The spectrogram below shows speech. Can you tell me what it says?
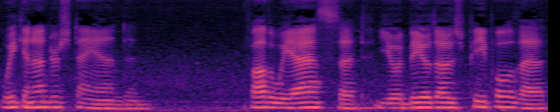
we can understand. And Father, we ask that you would be with those people that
